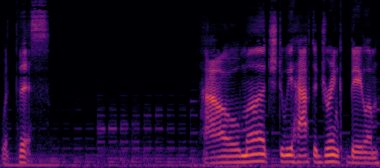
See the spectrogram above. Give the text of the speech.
with this. How much do we have to drink, Balaam?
